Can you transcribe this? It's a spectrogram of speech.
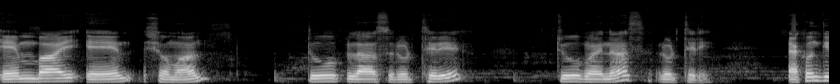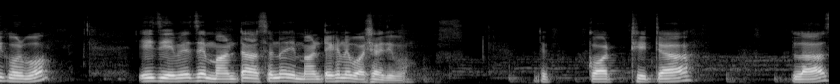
এম বাই এন সমান two plus root three two minus root three এখন কি করব? এই যে এম এর যে মানটা আছে না, এই মানটা এখানে বসাই দিব। Cot theta plus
